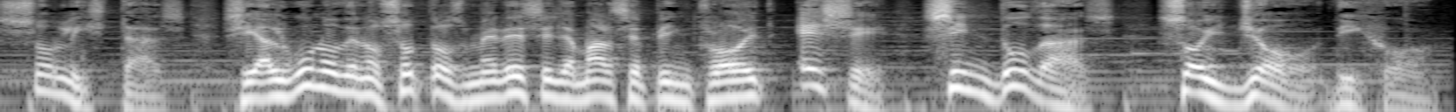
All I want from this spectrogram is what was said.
solistas. Si alguno de nosotros merece llamarse Pink Floyd, ese, sin dudas, soy yo, dijo.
